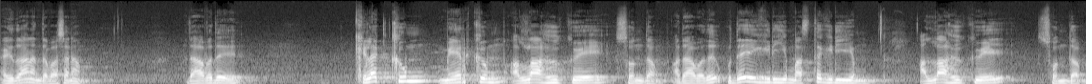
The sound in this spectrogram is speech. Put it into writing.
அதுதான் அந்த வசனம் அதாவது கிழக்கும் மேற்கும் அல்லாஹுக்குவே சொந்தம் அதாவது உதயகிரியும் அஸ்தகிரியும் அல்லாஹுக்குவே சொந்தம்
